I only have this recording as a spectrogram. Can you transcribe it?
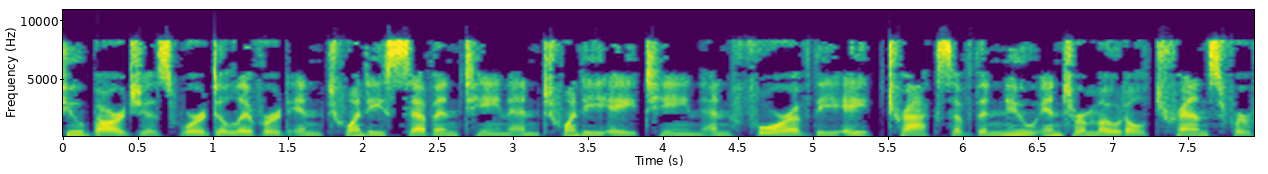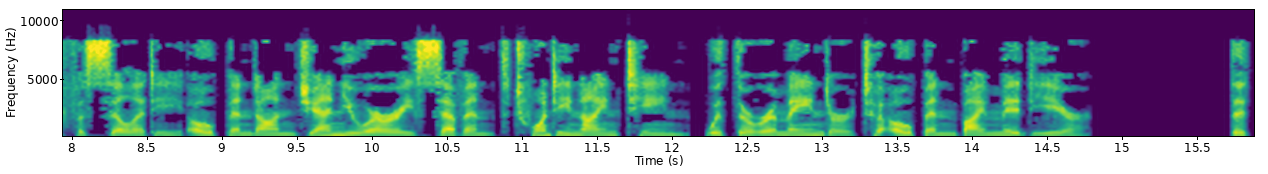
two barges were delivered in 2017 and 2018, and four of the eight tracks of the new intermodal transfer facility opened on January 7, 2019, with the remainder to open by mid year. The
